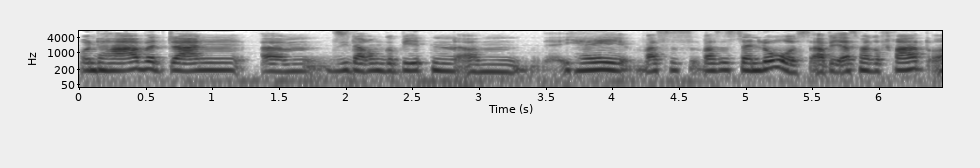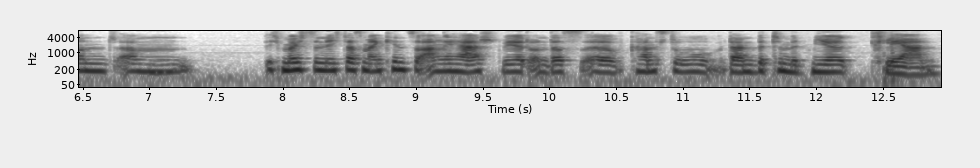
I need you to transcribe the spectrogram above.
Und habe dann ähm, sie darum gebeten, ähm, hey, was ist, was ist denn los? Habe ich erstmal gefragt und ähm, ich möchte nicht, dass mein Kind so angeherrscht wird und das äh, kannst du dann bitte mit mir klären.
